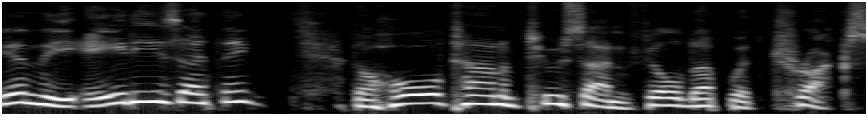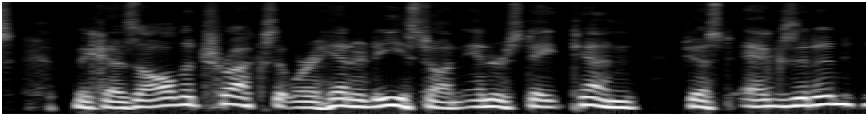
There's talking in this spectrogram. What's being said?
in the 80s, I think, the whole town of Tucson filled up with trucks because all the trucks that were headed east on Interstate 10 just exited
